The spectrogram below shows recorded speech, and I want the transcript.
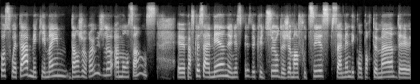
pas souhaitable, mais qui est même dangereuse, là, à mon sens, euh, parce que ça amène une espèce de culture de je m'en foutisme, ça amène des comportements de,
